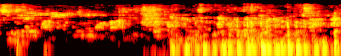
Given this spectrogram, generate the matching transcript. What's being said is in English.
是不是在你旁边？你没找到？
